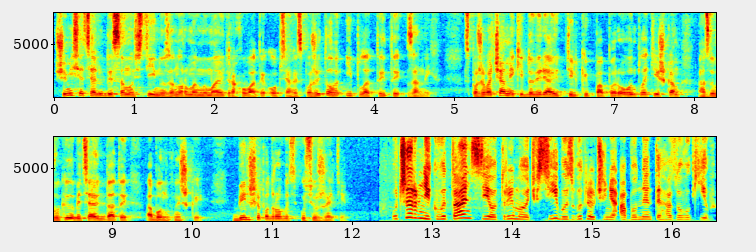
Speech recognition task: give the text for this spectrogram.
Щомісяця люди самостійно за нормами мають рахувати обсяги спожитого і платити за них. Споживачам, які довіряють тільки паперовим платіжкам, газовики обіцяють дати абонкнижки. Більше подробиць у сюжеті. У червні квитанції отримають всі без виключення абоненти газовиків.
